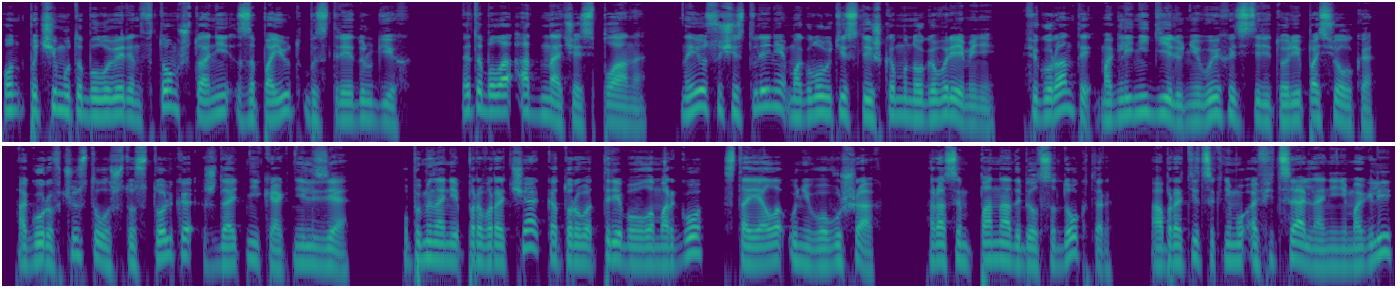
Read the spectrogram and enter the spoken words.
Он почему-то был уверен в том, что они запоют быстрее других. Это была одна часть плана. На ее осуществление могло уйти слишком много времени. Фигуранты могли неделю не выехать с территории поселка, а Гуров чувствовал, что столько ждать никак нельзя. Упоминание про врача, которого требовала Марго, стояло у него в ушах. Раз им понадобился доктор, обратиться к нему официально они не могли,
